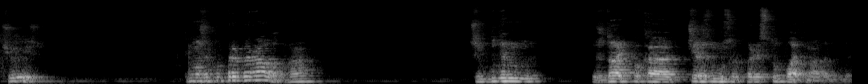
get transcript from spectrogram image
Чуєш? Ти може поприбирала б, га? Чи будемо ждати, поки через мусор переступати треба буде?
